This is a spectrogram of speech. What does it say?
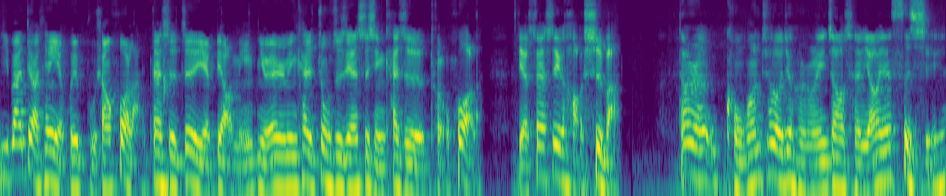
一般第二天也会补上货来，但是这也表明纽约人民开始重视这件事情，开始囤货了，也算是一个好事吧。当然，恐慌之后就很容易造成谣言四起。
